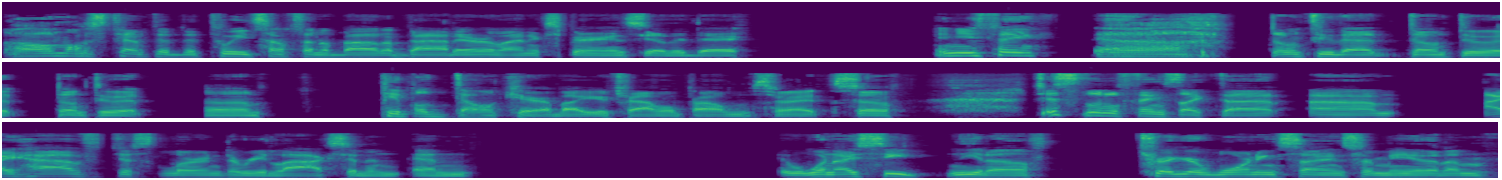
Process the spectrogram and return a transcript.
almost tempted to tweet something about a bad airline experience the other day. And you think, don't do that. Don't do it. Don't do it. Um, people don't care about your travel problems, right? So just little things like that. Um, I have just learned to relax and, and when I see, you know, trigger warning signs for me that I'm,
